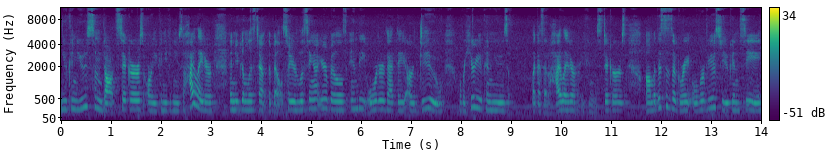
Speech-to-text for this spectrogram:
you can use some dot stickers or you can even use a highlighter and you can list out the bills. So you're listing out your bills in the order that they are due. Over here you can use like I said, a highlighter, you can use stickers, um, but this is a great overview so you can see,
